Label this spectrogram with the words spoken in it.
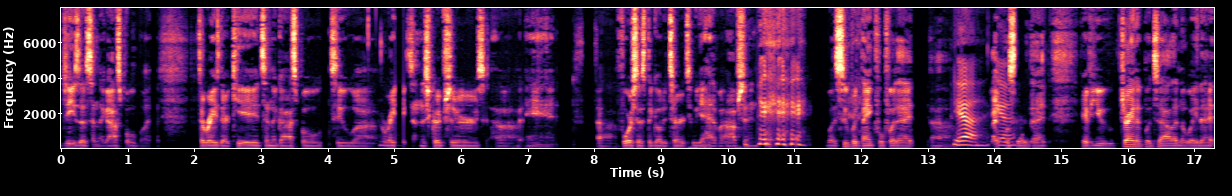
Jesus and the gospel, but to raise their kids in the gospel, to uh, mm-hmm. raise in the scriptures, uh, and uh, force us to go to church. We didn't have an option, but super thankful for that. Uh, yeah, Bible yeah. says that if you train up a child in the way that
